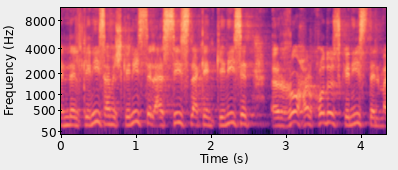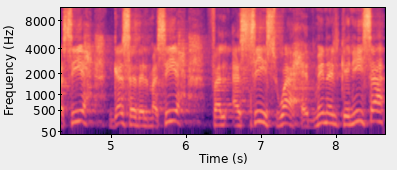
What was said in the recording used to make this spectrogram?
إن الكنيسة مش كنيسة القسيس لكن كنيسة الروح القدس كنيسة المسيح جسد المسيح. فالقسيس واحد من الكنيسة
